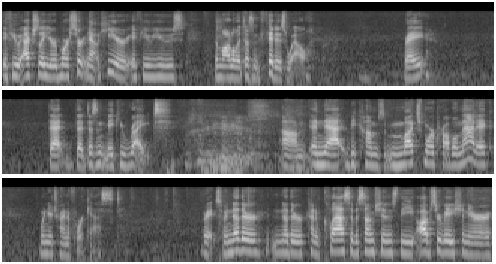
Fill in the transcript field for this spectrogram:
if you actually, you're more certain out here if you use the model that doesn't fit as well, right? That, that doesn't make you right. um, and that becomes much more problematic when you're trying to forecast. All right, so another, another kind of class of assumptions, the observation error.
